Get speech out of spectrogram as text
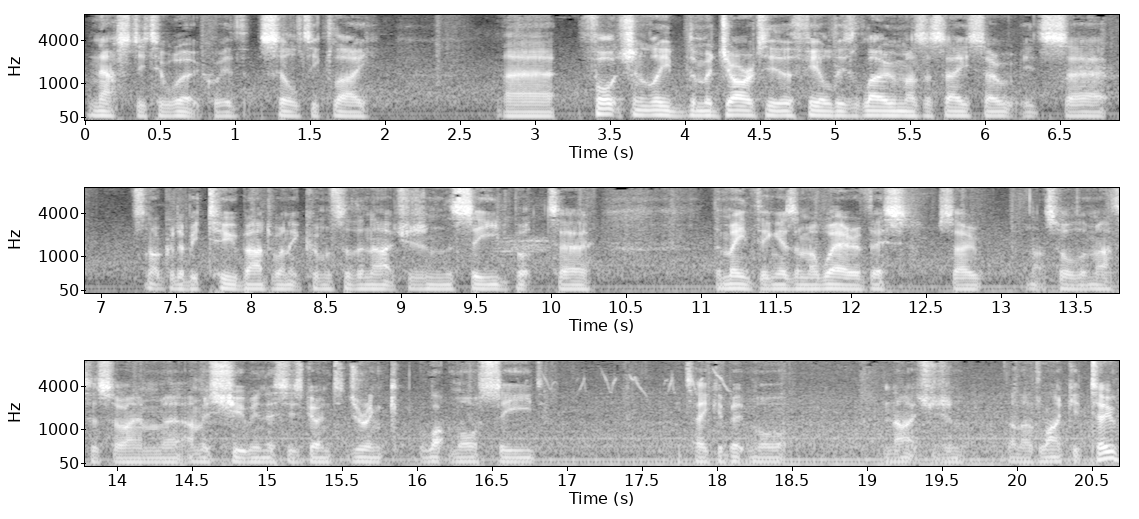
nasty to work with silty clay. Uh, fortunately, the majority of the field is loam, as I say, so it's uh, it's not going to be too bad when it comes to the nitrogen and the seed, but uh, the main thing is I'm aware of this, so That's all that matters, so I'm, uh, I'm assuming this is going to drink a lot more seed and take a bit more nitrogen than I'd like it to.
